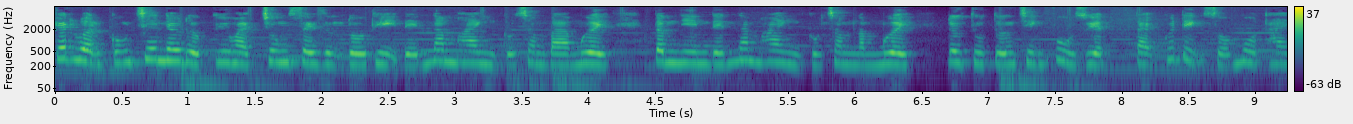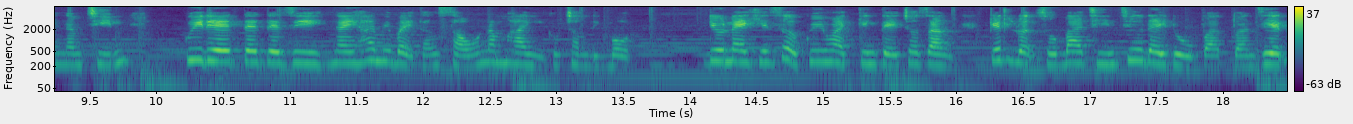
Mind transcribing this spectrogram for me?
Kết luận cũng chưa nêu được quy hoạch chung xây dựng đô thị đến năm 2030, tầm nhìn đến năm 2050, được Thủ tướng Chính phủ duyệt tại quyết định số 1259 QĐ-TTG ngày 27 tháng 6 năm 2001. Điều này khiến Sở Quy hoạch Kinh tế cho rằng kết luận số 39 chưa đầy đủ và toàn diện,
